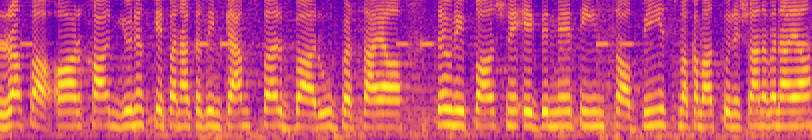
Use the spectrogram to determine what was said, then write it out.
रफा और खान यूनिस के पनाकजीन कैंप्स पर बारूद बरसाया। सहूनी फौज ने एक दिन में 320 मकामात को निशाना बनाया।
